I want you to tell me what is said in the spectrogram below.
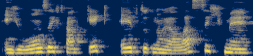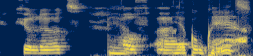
en gewoon zegt van, kijk, hij heeft het nogal lastig met geluid. Ja, of, uh, heel concreet.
